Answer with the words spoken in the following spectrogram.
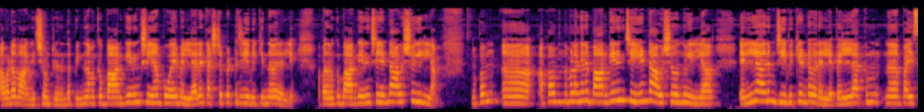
അവിടെ വാങ്ങിച്ചുകൊണ്ടിരുന്നത്. പിന്നെ നമുക്ക് ബാർഗെയിനിങ് ചെയ്യാൻ പോയാലും എല്ലാവരും കഷ്ടപ്പെട്ട് ജീവിക്കുന്നവരല്ലേ? അപ്പോൾ നമുക്ക് ബാർഗെയിനിങ് ചെയ്യേണ്ട ആവശ്യമില്ല. അപ്പം അപ്പം നമ്മളങ്ങനെ ബാർഗെയിനിങ് ചെയ്യേണ്ട ആവശ്യമൊന്നുമില്ല. എല്ലാവരും ജീവിക്കേണ്ടവരല്ലേ? അപ്പം എല്ലാവർക്കും പൈസ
